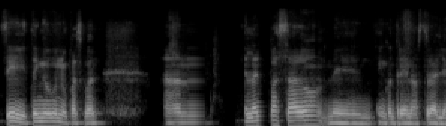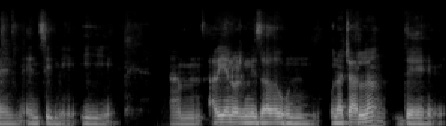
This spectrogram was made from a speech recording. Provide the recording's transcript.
Sí, tengo uno, Pascual. el año pasado me encontré en Australia, en, Sydney, y habían organizado una charla de,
